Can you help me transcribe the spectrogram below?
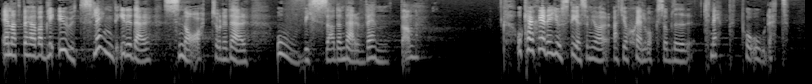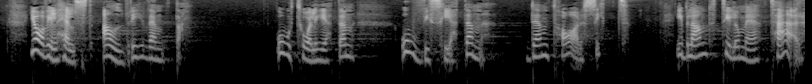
än att behöva bli utslängd i det där snart och det där ovissa, den där väntan. Och kanske är det just det som gör att jag själv också blir knäpp på ordet. Jag vill helst aldrig vänta. Otåligheten, ovissheten, den tar sitt. Ibland till och med tär.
